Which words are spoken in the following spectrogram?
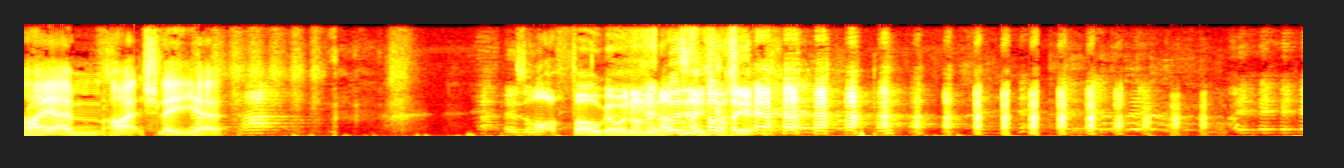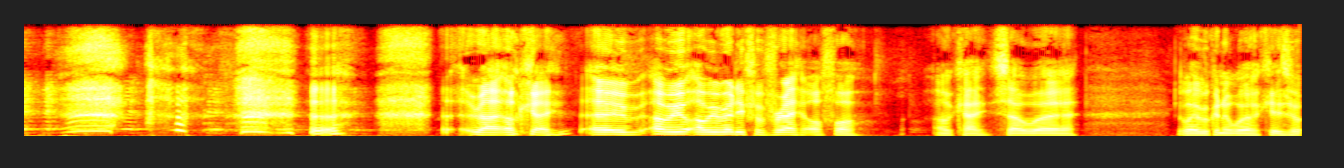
I um, I actually. Uh, There's a lot of faux going on in that Was it? relationship. Right. Okay. Um, are we are we ready for vrai or faux? Okay. So uh, the way we're going to work is uh,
